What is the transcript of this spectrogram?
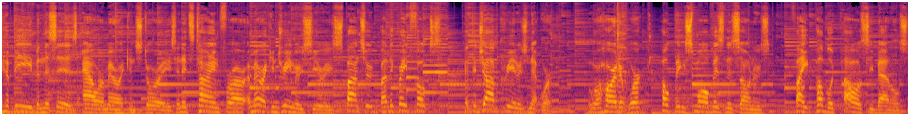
Habeeb, and this is Our American Stories. And it's time for our American Dreamers series, sponsored by the great folks at the Job Creators Network, who are hard at work helping small business owners fight public policy battles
